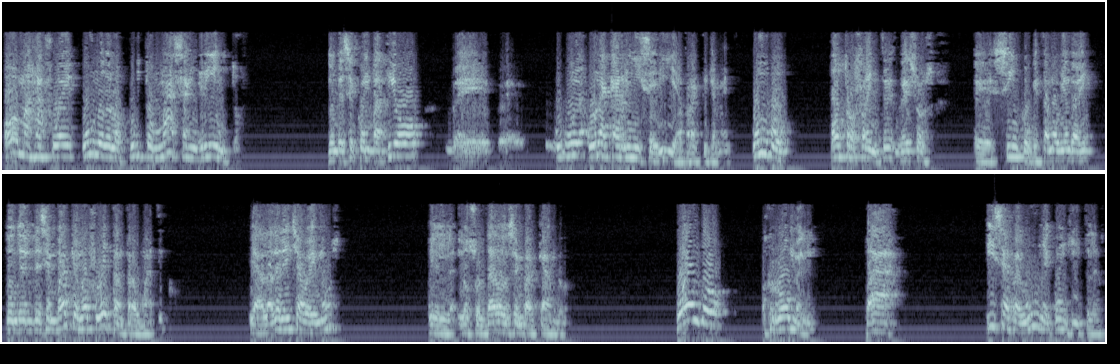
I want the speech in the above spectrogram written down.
Omaha fue uno de los puntos más sangrientos, donde se combatió eh, eh, una, carnicería prácticamente. Hubo otro frente de esos eh, cinco que estamos viendo ahí, donde el desembarque no fue tan traumático. Y a la derecha vemos los soldados desembarcando. Cuando Rommel va y se reúne con Hitler,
